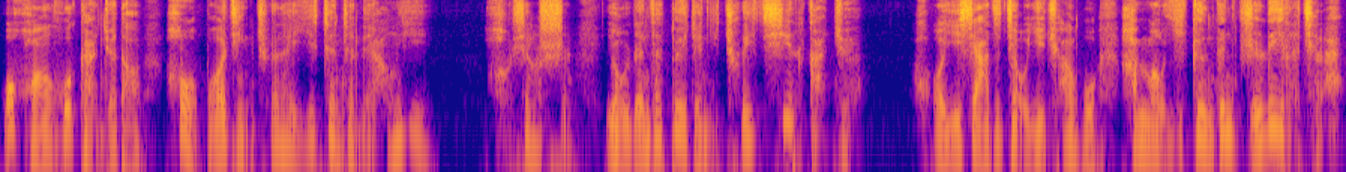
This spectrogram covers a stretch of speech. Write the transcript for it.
我恍惚感觉到后脖颈吹来一阵阵凉意，好像是有人在对着你吹气的感觉。我一下子酒意全无，汗毛一根根直立了起来。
